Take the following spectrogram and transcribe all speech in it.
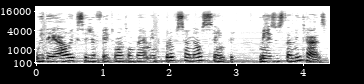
O ideal é que seja feito um acompanhamento profissional sempre, mesmo estando em casa.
